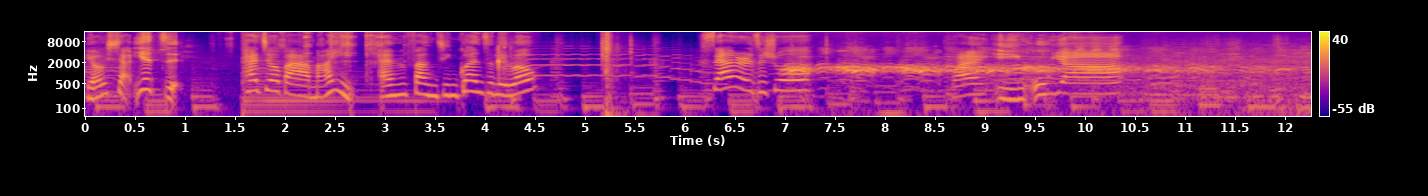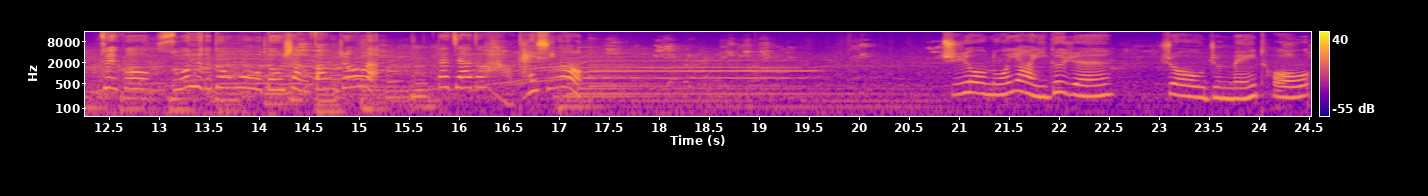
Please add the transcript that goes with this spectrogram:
有小叶子。他就把蚂蚁安放进罐子里喽。三儿子说：“欢迎乌鸦。”最后，所有的动物都上方舟了，大家都好开心哦。只有挪亚一个人皱着眉头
